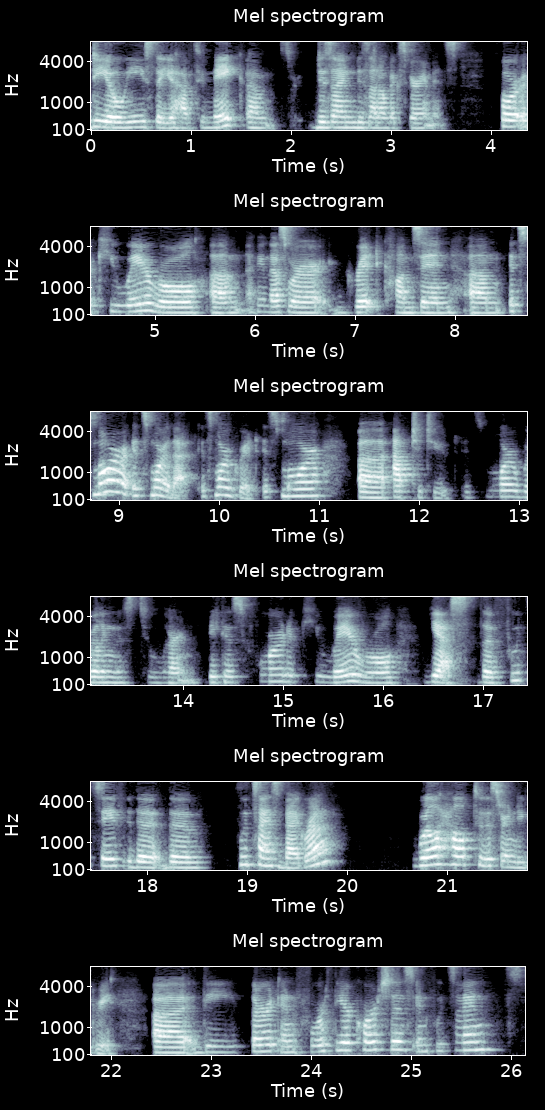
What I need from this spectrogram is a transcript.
DOEs that you have to make. Um, design design of experiments. For a QA role, um, I think that's where grit comes in. Um, it's more it's more that it's more grit. It's more uh, aptitude. It's more willingness to learn because for the QA role, yes, the food safe, the, the food science background will help to a certain degree. Uh, the third and fourth year courses in food science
